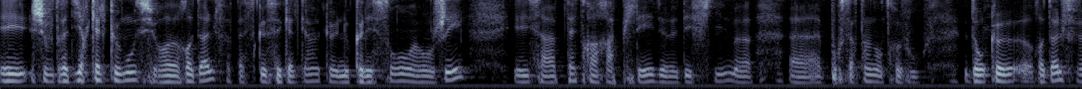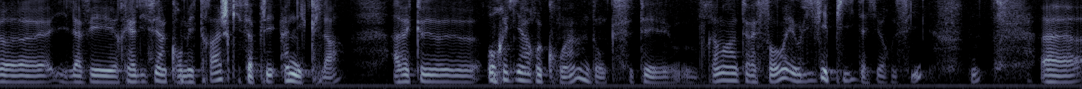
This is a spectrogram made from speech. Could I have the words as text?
Et je voudrais dire quelques mots sur euh, Rodolphe, parce que c'est quelqu'un que nous connaissons à Angers, et ça va peut-être rappeler des films pour certains d'entre vous. Donc Rodolphe, il avait réalisé un court métrage qui s'appelait Un éclat, avec euh, Aurélien Recoin, donc c'était vraiment intéressant, et Olivier Pi d'ailleurs aussi. Euh,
